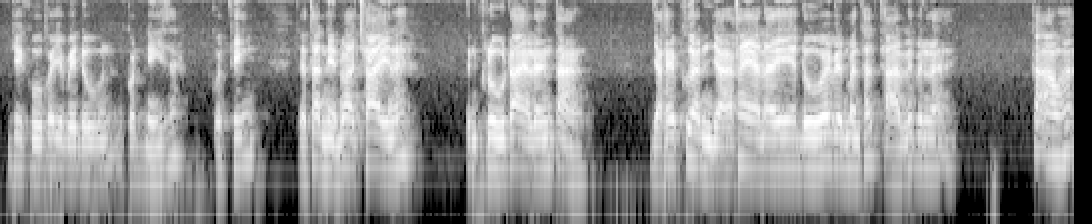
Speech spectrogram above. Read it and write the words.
ไม่ใช่ครูก็อย่าไปดูนะกดหนีซะกดทิ้ง แต่ท่านเห็นว่าใช่นะ เป็นครูได้อะไรต่างๆ อยากให้เพื่อน อยากให้อะไรดูไว้เป็นบรรทัดฐานหรือเป็นอะไรก็เอาฮะ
